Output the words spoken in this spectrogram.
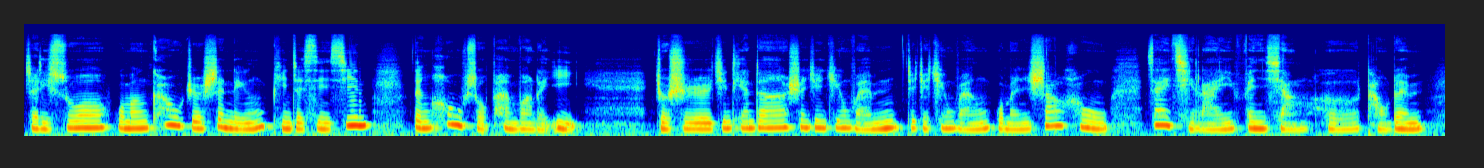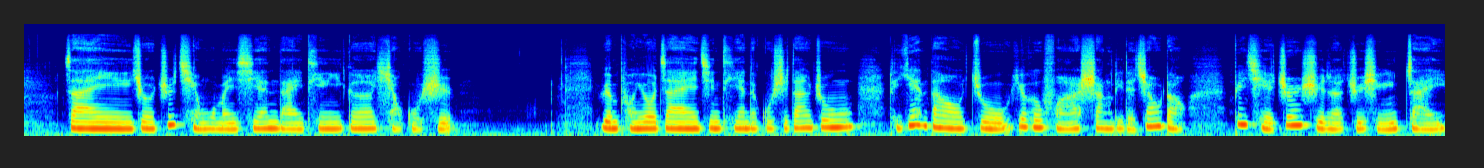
这里说：“我们靠着圣灵，凭着信心，等候所盼望的义。”就是今天的圣经经文。这节经文，我们稍后再起来分享和讨论。在这之前，我们先来听一个小故事。愿朋友在今天的故事当中体验到主耶和华上帝的教导。并且真实的执行在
